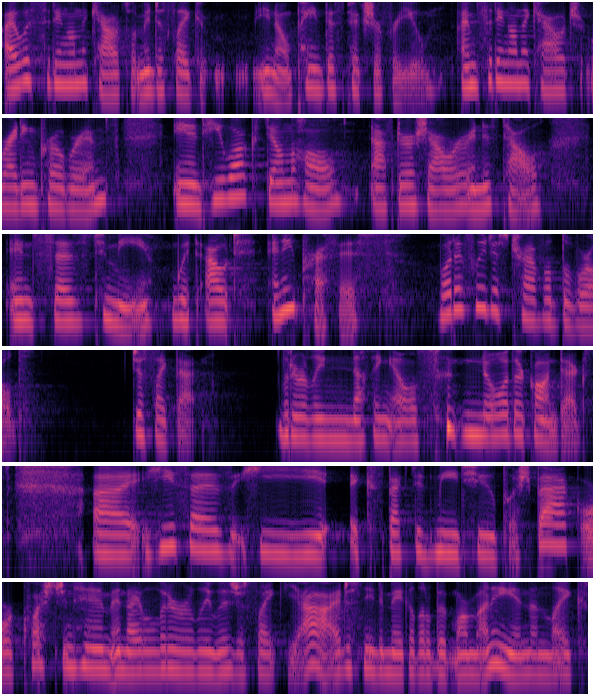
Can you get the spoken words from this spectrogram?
I was sitting on the couch. Let me just like, you know, paint this picture for you. I'm sitting on the couch writing programs, and he walks down the hall after a shower in his towel and says to me, without any preface, What if we just traveled the world? Just like that literally nothing else, no other context. Uh, he says he expected me to push back or question him. And I literally was just like, yeah, I just need to make a little bit more money. And then, like,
